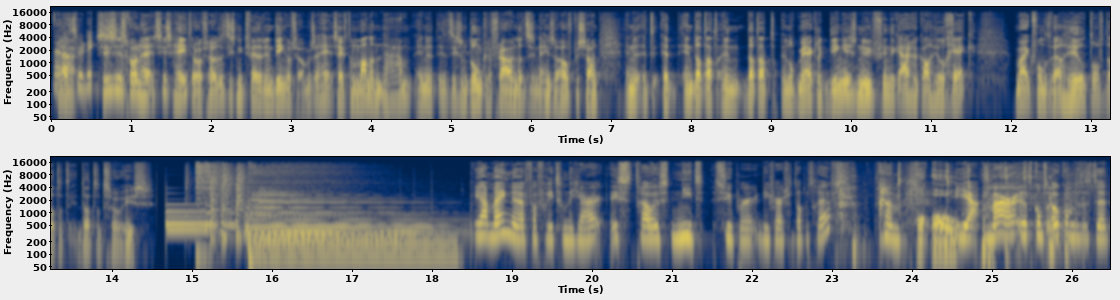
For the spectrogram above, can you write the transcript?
nou, Ja. dat soort dingen. Ze is, is gewoon ze is hetero of zo. Dat is niet verder een ding of zo. Maar ze, he- ze heeft een mannennaam. En het, het is een donkere vrouw. En dat is ineens de hoofdpersoon. En, het, het- en dat, dat, een, dat dat een opmerkelijk ding is nu, vind ik eigenlijk al heel gek. Maar ik vond het wel heel tof dat het, dat het zo is. Ja, mijn eh, favoriet van dit jaar is trouwens niet super divers wat dat betreft. Oh oh. ja, maar dat komt ook omdat het het,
